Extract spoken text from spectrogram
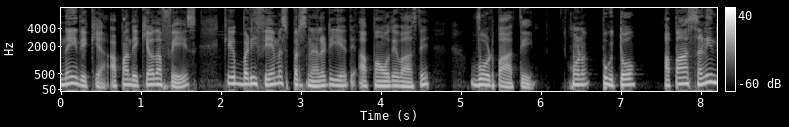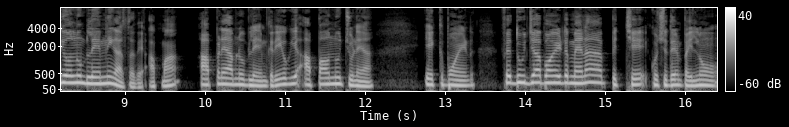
ਨਹੀਂ ਦੇਖਿਆ। ਆਪਾਂ ਦੇਖਿਆ ਉਹਦਾ ਫੇਸ ਕਿ ਬੜੀ ਫੇਮਸ ਪਰਸਨੈਲਿਟੀ ਹੈ ਤੇ ਆਪਾਂ ਉਹਦੇ ਵਾਸਤੇ ਵੋਟ ਪਾਤੀ ਹੁਣ ਭੁਗਤੋ, ਆਪਾਂ ਸਨੀ ਦਿਓਲ ਨੂੰ ਬਲੇਮ ਨਹੀਂ ਕਰ ਸਕਦੇ। ਆਪਾਂ ਆਪਣੇ ਆਪ ਨੂੰ ਬਲੇਮ ਕਰੀਏ ਕਿਉਂਕਿ ਆਪਾਂ ਉਹਨੂੰ ਚੁਣਿਆ। ਇੱਕ ਪੁਆਇੰਟ ਫਿਰ ਦੂਜਾ ਪੁਆਇੰਟ ਮੈਂ ਨਾ ਪਿੱਛੇ ਕੁਝ ਦਿਨ ਪਹਿਲਾਂ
